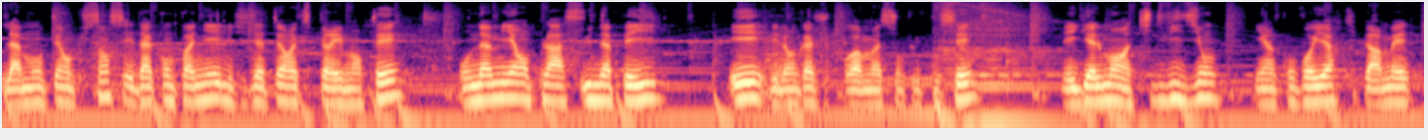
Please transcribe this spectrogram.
la montée en puissance et d'accompagner l'utilisateur expérimenté, on a mis en place une API et des langages de programmation plus poussés mais également un kit vision et un convoyeur qui permettent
